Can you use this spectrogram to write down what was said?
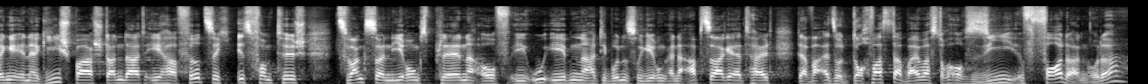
strenge Energiesparstandard EH40 ist vom Tisch. Zwangssanierungspläne auf EU-Ebene hat die Bundesregierung eine Absage erteilt. Da war also doch was dabei, was doch auch Sie fordern, oder?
